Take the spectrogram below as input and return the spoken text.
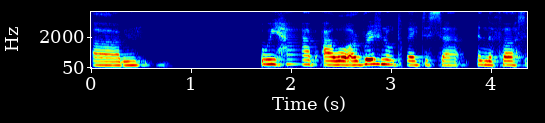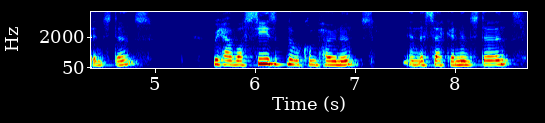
um, we have our original data set in the first instance. We have our seasonal components in the second instance.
